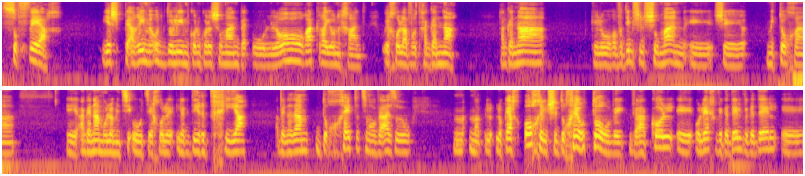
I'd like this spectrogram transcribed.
סופח. יש פערים מאוד גדולים, קודם כל השומן הוא לא רק רעיון אחד, הוא יכול להוות הגנה. הגנה, כאילו רבדים של שומן אה, שמתוך ההגנה מול המציאות, זה יכול להגדיר דחייה. הבן אדם דוחה את עצמו ואז הוא לוקח אוכל שדוחה אותו והכל אה, הולך וגדל וגדל אה,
